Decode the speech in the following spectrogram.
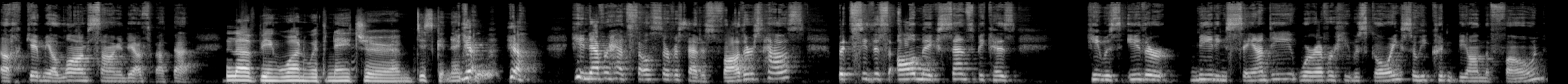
uh, gave me a long song and dance about that. love being one with nature. I'm disconnected. Yeah, yeah. He never had cell service at his father's house. But see, this all makes sense because he was either meeting Sandy wherever he was going, so he couldn't be on the phone.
